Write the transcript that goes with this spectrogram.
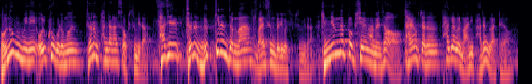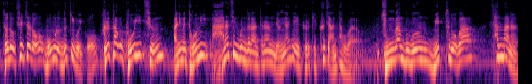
어느 부분이 옳고 그름은 저는 판단할 수 없습니다. 사실 저는 느끼는 점만 말씀드리고 싶습니다. 김영란법 시행하면서 자영업자는 타격을 많이 받은 것 같아요. 저도 실제로 몸으로 느끼고 있고 그렇다고 고위층 아니면 돈이 많으신 분들한테는 영향이 그렇게 크지 않다고 봐요. 중간 부분 밑으로가 3만원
